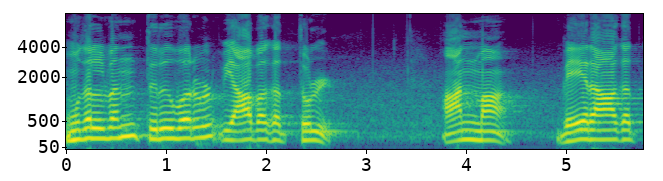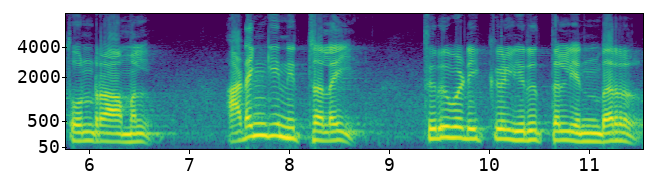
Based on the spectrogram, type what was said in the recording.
முதல்வன் திருவருள் வியாபகத்துள் ஆன்மா வேறாகத் தோன்றாமல் அடங்கி நிற்றலை திருவடிக்குள் இருத்தல் என்பர்.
